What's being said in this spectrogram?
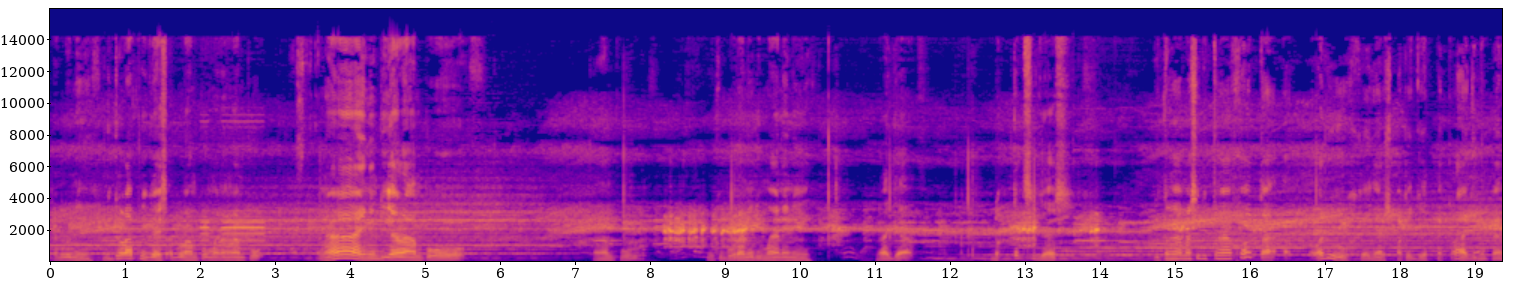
Ntar dulu nih, ini gelap nih guys. Aduh lampu mana lampu? Nah, ini dia lampu. Lampu. Ini kuburannya di mana nih? Jauh. Deket sih guys. Di tengah masih di tengah kota. Waduh, kayaknya harus pakai jetpack lagi nih pel.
